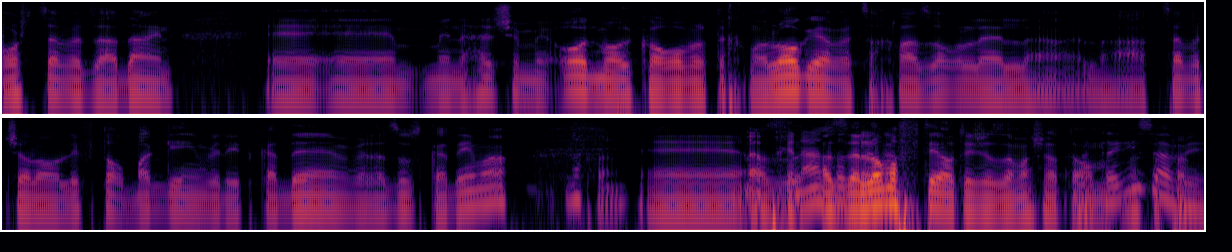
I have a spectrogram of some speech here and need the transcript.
ראש צוות זה עדיין מנהל שמאוד מאוד קרוב לטכנולוגיה וצריך לעזור ל- לצוות שלו לפתור באגים ולהתקדם ולזוז קדימה. נכון. אה, אז זה לא מפתיע אותי שזה מה שאתה אבל תגיד, מספר. אבי,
